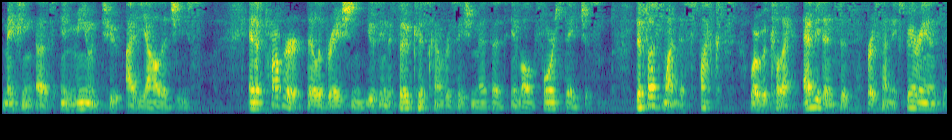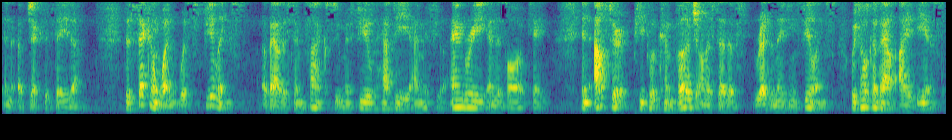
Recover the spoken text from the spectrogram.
making us immune to ideologies. And a proper deliberation using the focused conversation method involved four stages. The first one is facts, where we collect evidences, first-hand experience, and objective data. The second one was feelings about the same facts. You may feel happy, I may feel angry, and it's all okay. And after people converge on a set of resonating feelings, we talk about ideas.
